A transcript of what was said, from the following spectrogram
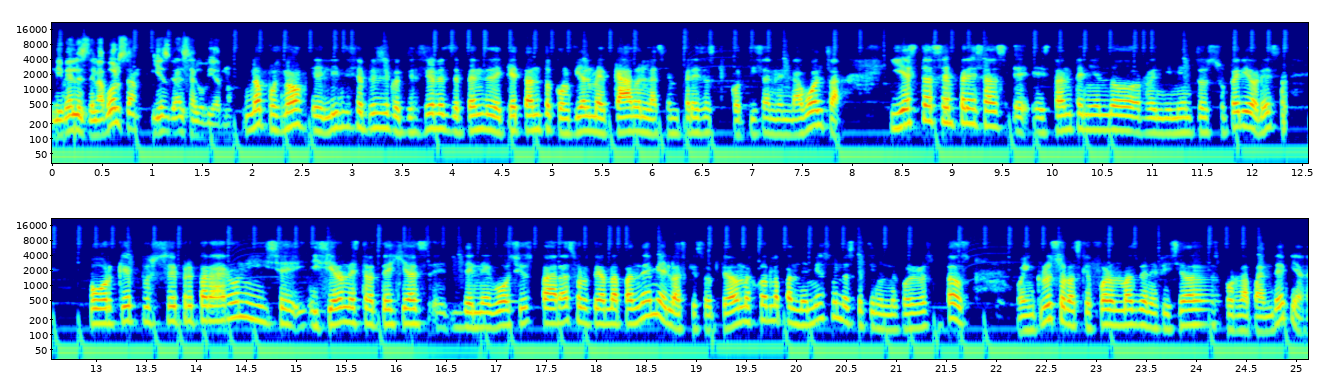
niveles de la bolsa y es gracias al gobierno. No, pues no. El índice de precios y cotizaciones depende de qué tanto confía el mercado en las empresas que cotizan en la bolsa. Y estas empresas eh, están teniendo rendimientos superiores porque pues se prepararon y se hicieron estrategias eh, de negocios para sortear la pandemia y las que sortearon mejor la pandemia son las que tienen mejores resultados o incluso las que fueron más beneficiadas por la pandemia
